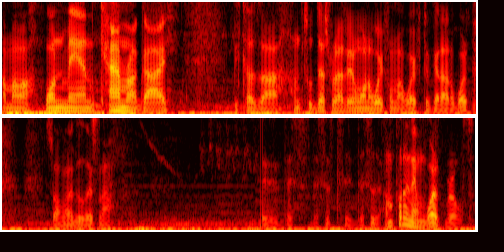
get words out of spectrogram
I'm a one-man camera guy because uh, i'm too desperate. I didn't want to wait for my wife to get out of work. So i'm gonna do this now. This this is this is i'm putting in work bros.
